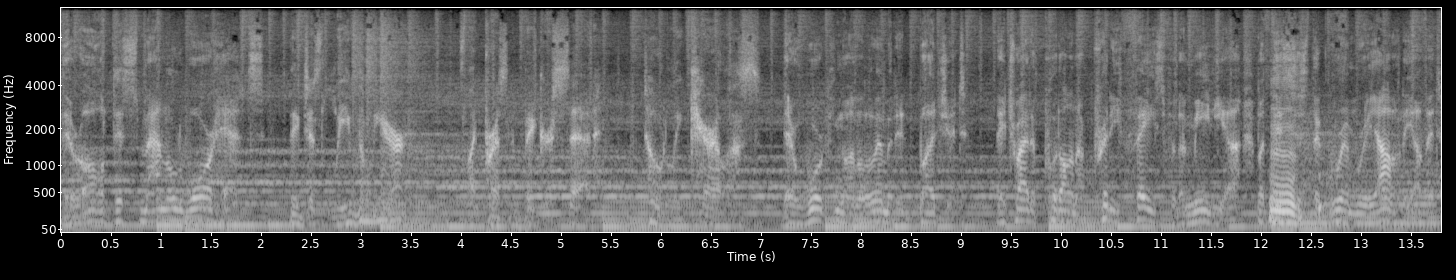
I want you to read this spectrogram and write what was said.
they're all dismantled warheads. They just leave them here? It's like President Baker said. Totally careless. They're working on a limited budget. They try to put on a pretty face for the media, but this hmm. is the grim reality of it.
